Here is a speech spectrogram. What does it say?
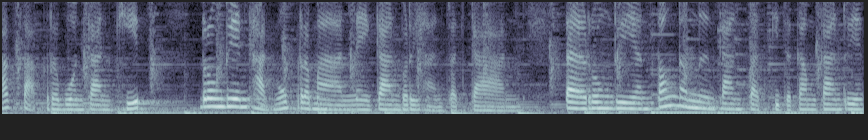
ทักษะกระบวนการคิด โรงเรียนขาดงบประมาณในการบริหารจัดการ แต่โรงเรียนต้องดำเนินการจัดกิจกรรมการเรียน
